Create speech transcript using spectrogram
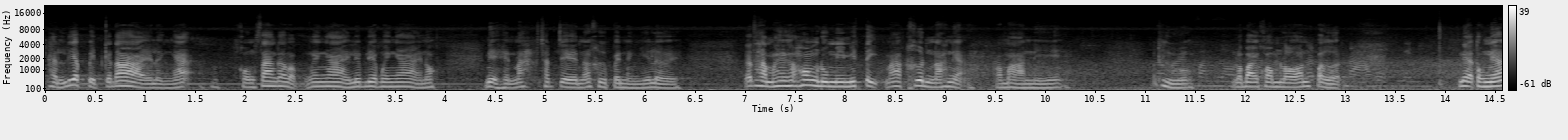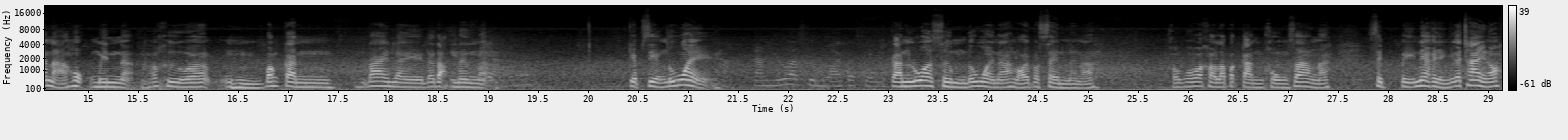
แผ่นเรียบปิดก็ได้อะไรเงี้ย โครงสร้างก็แบบง่ายๆ เรียบๆง่ายๆเนาะนี่เห็นไหมชัดเจนนะคือเป็นอย่างนี้เลย ก็ทำให้ห้องดูมีมิติมากขึ้นนะเนี่ยประมาณนี้ ก็ถือ ระบายความร้อนเปิดหนาหกมิลเนี่ยตรงเนี้ยหนา 6 มิลอะ ก็คือว่าอื้อหือป้องกันได้ในระดับหนึ่งอะ เก็บเสียงด้วยกันรั่วซึมร้อยเปอร์เซ็นต์การรั่วซึมด้วยนะร้อยเปอร์เซ็นต์เลยนะเขาเพราะว่าเขารับประกันโครงสร้างนะสิบปีเนี่ยก็อย่างนี้ก็ใช่เนาะ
